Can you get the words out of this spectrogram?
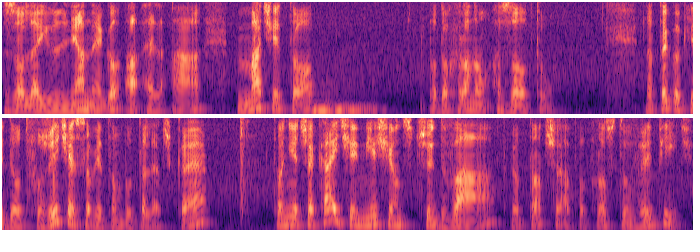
z oleju lnianego, ALA. Macie to pod ochroną azotu. Dlatego, kiedy otworzycie sobie tą buteleczkę, to nie czekajcie miesiąc czy dwa, tylko to trzeba po prostu wypić.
